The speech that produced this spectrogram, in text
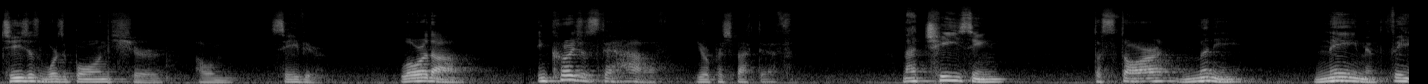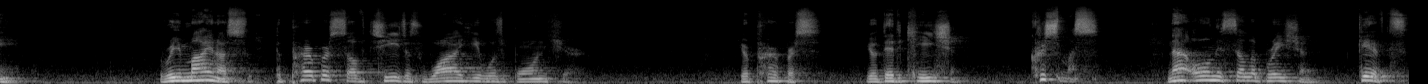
Jesus was born here, our Savior. Lord, uh, encourage us to have your perspective, not chasing the star, money, name, and fame. Remind us the purpose of Jesus, why he was born here. Your purpose, your dedication. Christmas, not only celebration, gifts,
